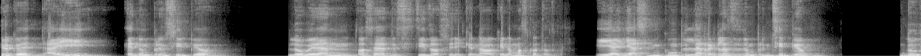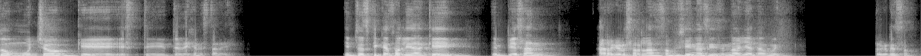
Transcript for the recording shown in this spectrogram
creo que ahí, en un principio, lo hubieran, o sea, desistido, así que no, aquí no mascotas, güey. Y allá se incumplen las reglas desde un principio. Dudo mucho que este, te dejen estar ahí. Entonces, qué casualidad que empiezan a regresar a las oficinas y dicen, no, ya no, güey. Regreso.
